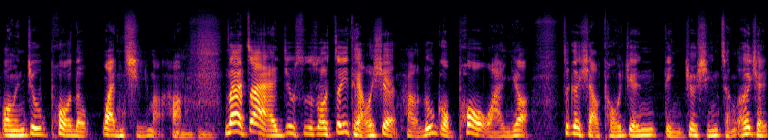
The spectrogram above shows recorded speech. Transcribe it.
我们就破了万七嘛哈。那再来就是说这一条线哈，如果破完以后，这个小头肩顶就形成，而且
